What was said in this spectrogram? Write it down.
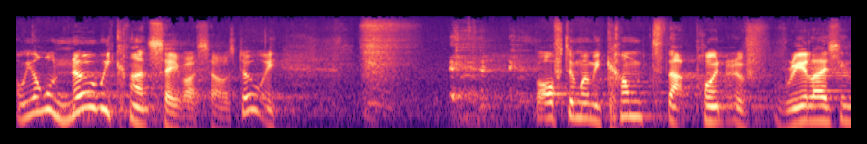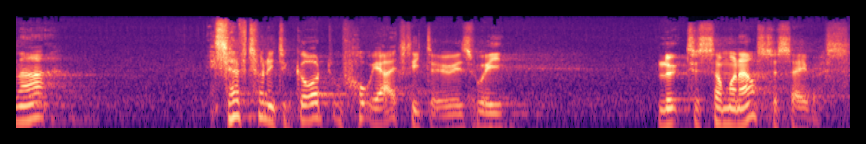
We all know we can't save ourselves, don't we? But often when we come to that point of realizing that, instead of turning to God, what we actually do is we look to someone else to save us.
